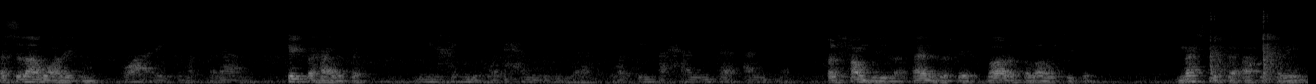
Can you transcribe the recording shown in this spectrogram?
السلام عليكم وعليكم السلام كيف حالك؟ بخير والحمد لله وكيف حالك أنت؟ الحمد لله أنا بخير بارك الله فيكم ما اسمك أخي الكريم؟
